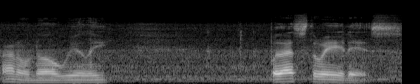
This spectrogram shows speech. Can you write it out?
I don't know really, but that's the way it is.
